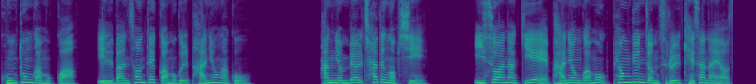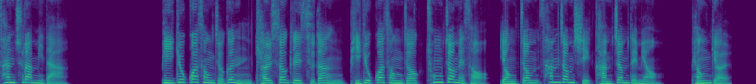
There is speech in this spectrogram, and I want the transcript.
공통 과목과 일반 선택 과목을 반영하고 학년별 차등 없이 이수한 학기의 반영 과목 평균 점수를 계산하여 산출합니다. 비교과 성적은 결석 일수당 비교과 성적 총점에서 0.3점씩 감점되며 병결,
